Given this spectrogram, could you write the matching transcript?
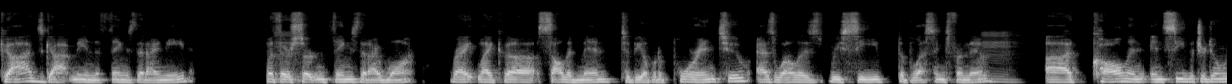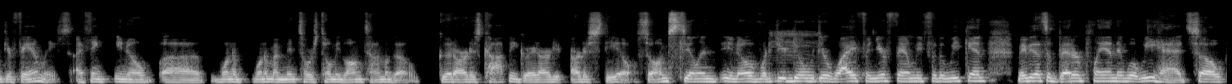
God's got me in the things that I need, but there's mm. certain things that I want right? Like uh, solid men to be able to pour into as well as receive the blessings from them. Mm. Uh, call and, and see what you're doing with your families. I think you know uh, one of one of my mentors told me a long time ago: "Good artist copy, great art, artists steal." So I'm stealing, you know, what if you're doing with mm. your wife and your family for the weekend. Maybe that's a better plan than what we had. So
